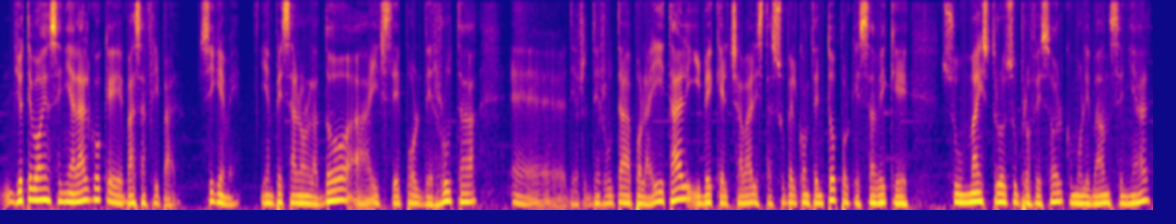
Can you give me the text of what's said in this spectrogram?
yo te voy a enseñar algo que vas a flipar, sígueme. Y empezaron las dos a irse por de ruta, eh, de, ruta por ahí y tal, y ve que el chaval está súper contento porque sabe que su maestro, su profesor, como le va a enseñar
